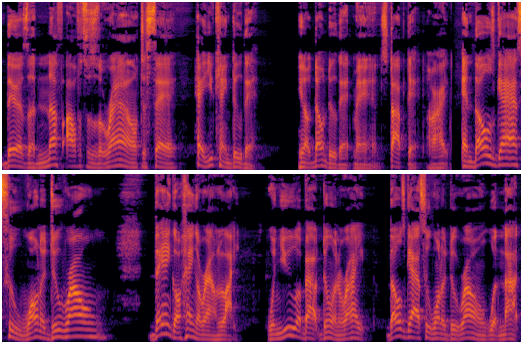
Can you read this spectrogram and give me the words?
there's enough officers around to say, hey, you can't do that. You know, don't do that, man. Stop that. All right. And those guys who want to do wrong, they ain't going to hang around light. When you about doing right, those guys who want to do wrong will not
